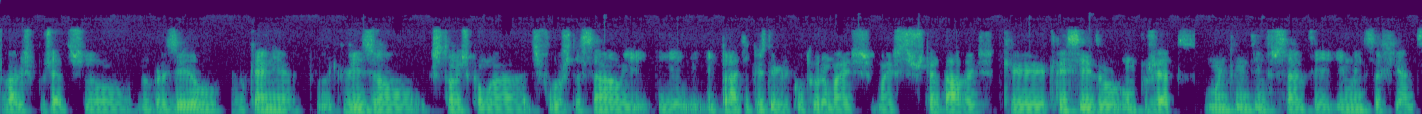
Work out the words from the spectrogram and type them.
vários projetos no, no Brasil, no Quênia, que visam questões como a desflorestação e, e, e práticas de agricultura mais, mais sustentáveis, que, que, tem sido um projeto muito, muito interessante e, e muito desafiante.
